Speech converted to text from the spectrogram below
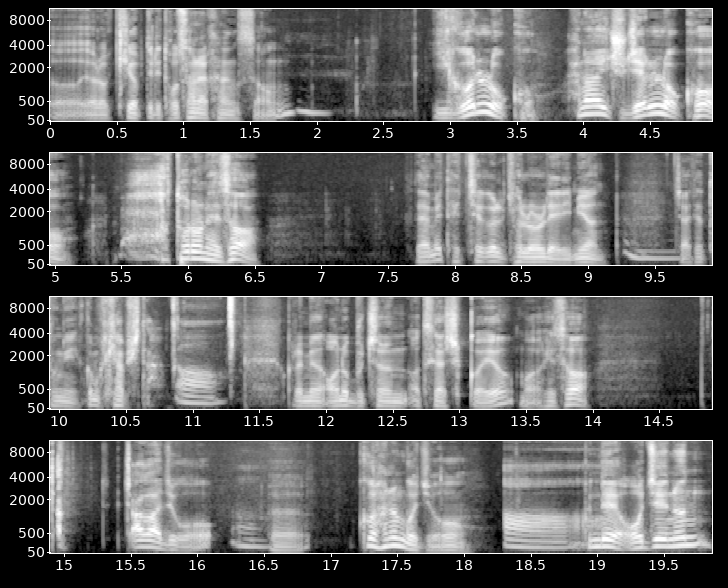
어, 여러 기업들이 도산할 가능성 음. 이거를 놓고 하나의 주제를 놓고 막 토론해서 그다음에 대책을 결론을 내리면 음. 자 대통령이 그럼 그렇게 합시다. 어. 그러면 어느 부처는 어떻게 하실 거예요? 뭐 해서 딱 짜가지고 어. 어, 그걸 하는 거죠. 어. 근데 어제는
